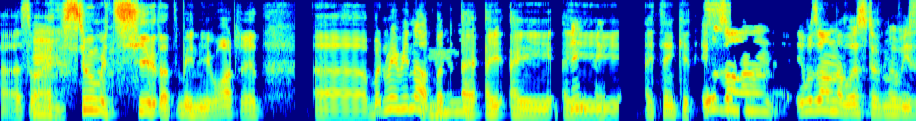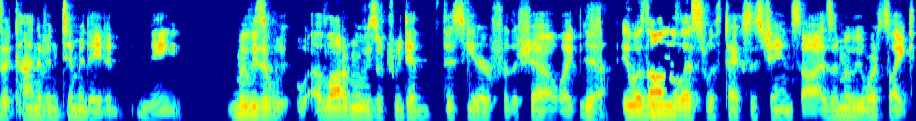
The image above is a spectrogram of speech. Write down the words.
uh, so I Hmm. assume it's you that made me watch it. Uh, but maybe not. But Mm, I I I I. I think it's it was on it was on the list of movies that kind of intimidated me movies a lot of movies which we did this year for the show like yeah it was on the list with Texas Chainsaw as a movie where it's like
